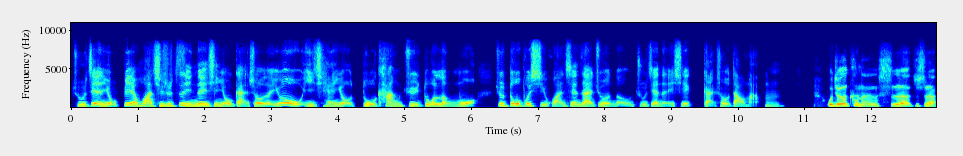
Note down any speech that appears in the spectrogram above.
逐渐有变化。其实自己内心有感受的，因为我以前有多抗拒、多冷漠，就多不喜欢，现在就能逐渐的一些感受到嘛，嗯。我觉得可能是就是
